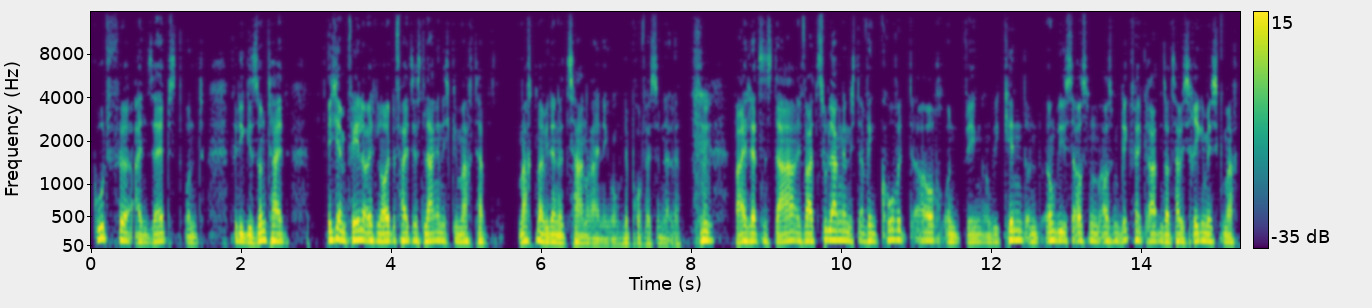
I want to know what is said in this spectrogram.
gut für einen selbst und für die Gesundheit. Ich empfehle euch Leute, falls ihr es lange nicht gemacht habt, macht mal wieder eine Zahnreinigung, eine professionelle. Hm. War ich letztens da, ich war zu lange nicht da, wegen Covid auch und wegen irgendwie Kind und irgendwie ist es aus dem, aus dem Blickfeld geraten, sonst habe ich es regelmäßig gemacht.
